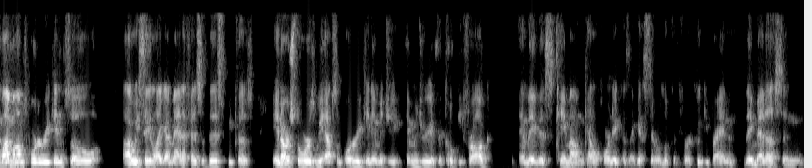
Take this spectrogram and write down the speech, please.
My mom's Puerto Rican, so I always say like I manifested this because in our stores we have some Puerto Rican imagery imagery of the Coqui frog, and they just came out in California because I guess they were looking for a cookie brand, and they met us and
